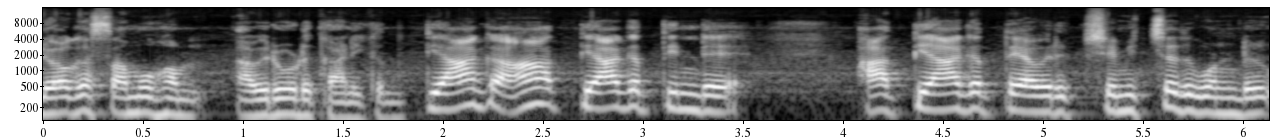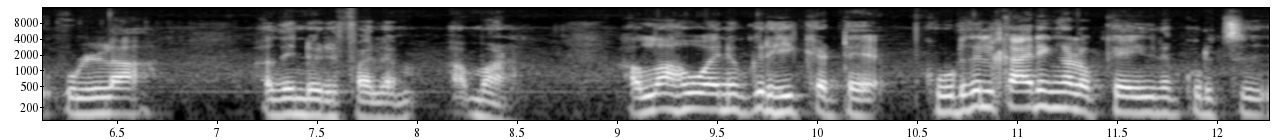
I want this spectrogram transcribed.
ലോക സമൂഹം അവരോട് കാണിക്കുന്നത്. ത്യാഗ ആ ത്യാഗത്തിന്റെ ആ ത്യാഗത്തെ അവർ ക്ഷമിച്ചത് കൊണ്ട് ഉള്ള അതിന്റെ ഒരു ഫലമാണ്. അള്ളാഹു അനുഗ്രഹിക്കട്ടെ. കൂടുതൽ കാര്യങ്ങളൊക്കെ ഇതിനെക്കുറിച്ച്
